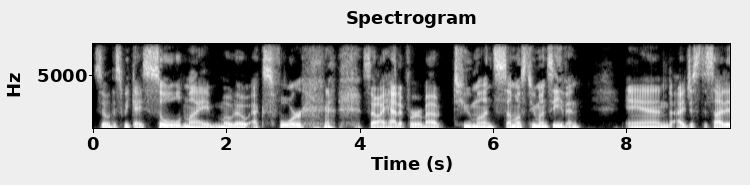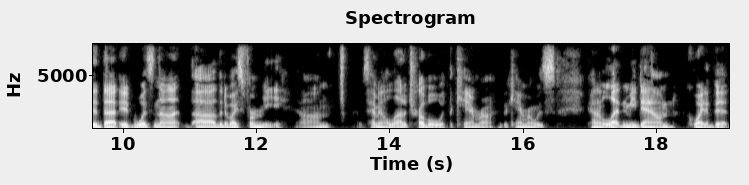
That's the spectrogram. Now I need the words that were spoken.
So, this week I sold my Moto X4. so, I had it for about two months, almost two months even. And I just decided that it was not uh, the device for me. Um, I was having a lot of trouble with the camera. The camera was kind of letting me down quite a bit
